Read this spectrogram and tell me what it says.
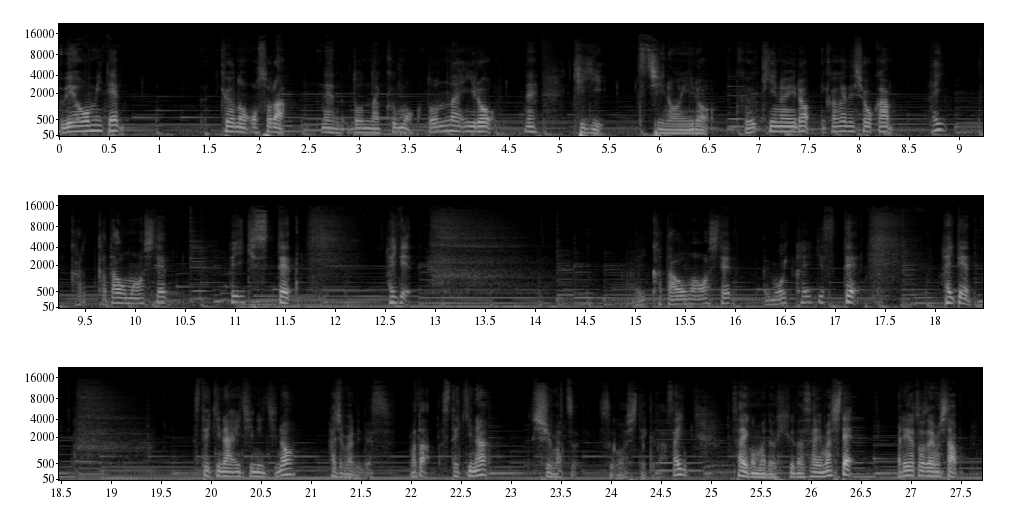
上を見て、今日のお空、ね、どんな雲、どんな色、ね、木々、土の色、空気の色、いかがでしょうかはい、肩を回して、はい、息吸って、吐いて、はい、肩を回して、もう一回息吸って、吐いて、素敵な一日の始まりです。また素敵な週末過ごしてください。最後までお聴きくださいましてありがとうございました。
